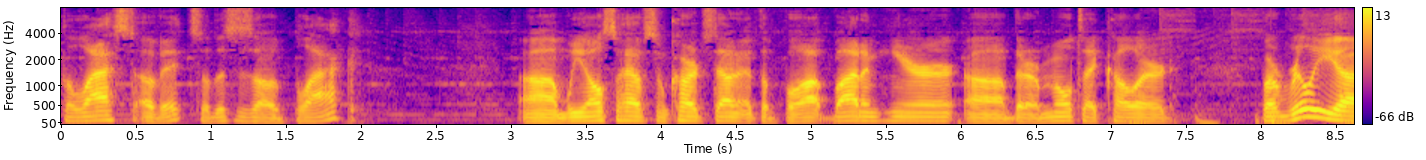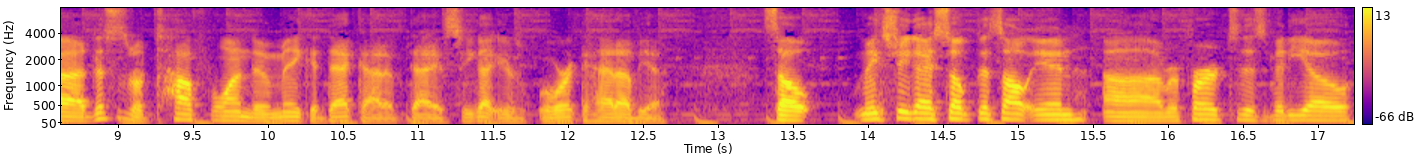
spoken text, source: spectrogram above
the last of it. So this is a black. Um, we also have some cards down at the bottom here uh, that are multicolored. But really, uh, this is a tough one to make a deck out of, guys. So you got your work ahead of you. So make sure you guys soak this all in. Uh, refer to this video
